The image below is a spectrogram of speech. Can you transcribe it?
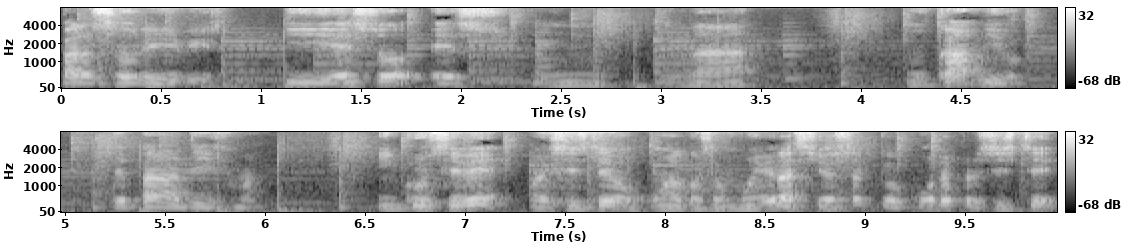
para sobrevivir. Y eso es un, una, un cambio de paradigma. Inclusive existe una cosa muy graciosa que ocurre, pero existe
